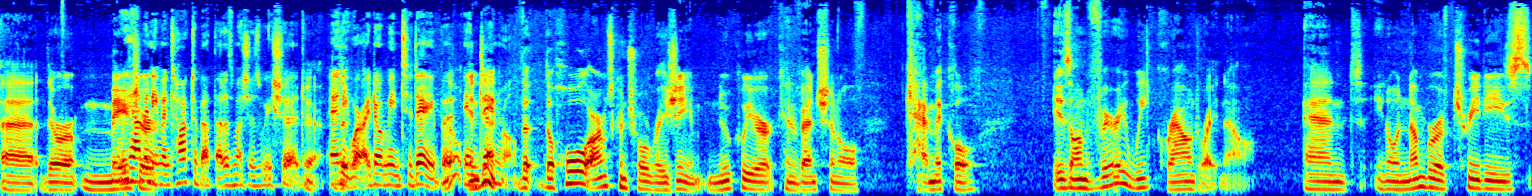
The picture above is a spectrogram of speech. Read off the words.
Uh, there are major. We haven't even talked about that as much as we should yeah, anywhere. The, I don't mean today, but no, in indeed, general. The, the whole arms control regime, nuclear, conventional, chemical, is on very weak ground right now. And, you know, a number of treaties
